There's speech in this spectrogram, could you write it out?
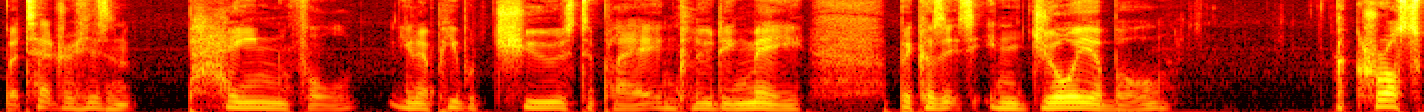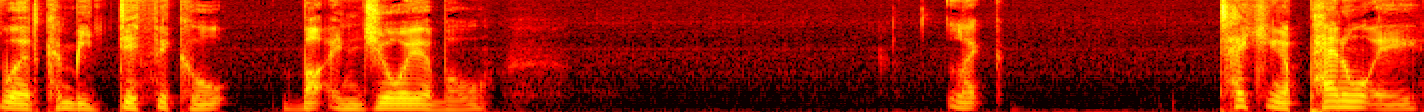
But Tetris isn't painful. You know, people choose to play it, including me, because it's enjoyable. A crossword can be difficult but enjoyable. Like taking a penalty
